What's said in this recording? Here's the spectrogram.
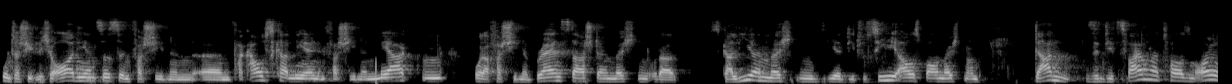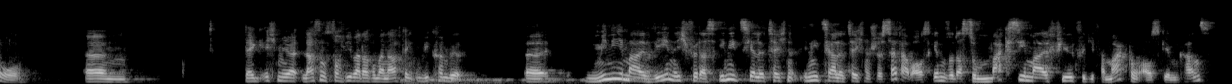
unterschiedliche Audiences in verschiedenen ähm, Verkaufskanälen, in verschiedenen Märkten oder verschiedene Brands darstellen möchten oder skalieren möchten, ihr D2C ausbauen möchten. Und dann sind die 200.000 Euro ähm, denke ich mir, lass uns doch lieber darüber nachdenken, wie können wir äh, minimal wenig für das initiale, techni initiale technische Setup ausgeben, sodass du maximal viel für die Vermarktung ausgeben kannst,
